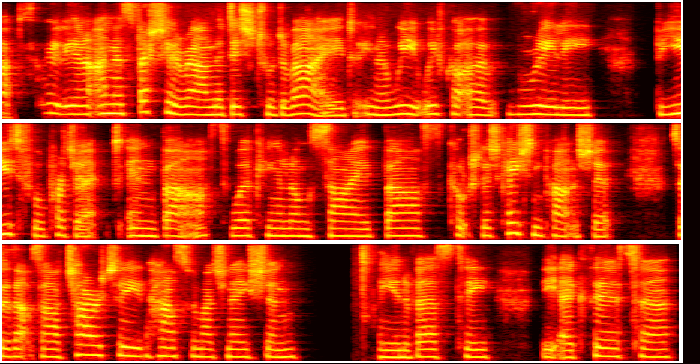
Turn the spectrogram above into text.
Absolutely, and especially around the digital divide. You know, we we've got a really beautiful project in Bath, working alongside Bath Cultural Education Partnership. So that's our charity, the House of Imagination, a university, the Egg Theatre,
